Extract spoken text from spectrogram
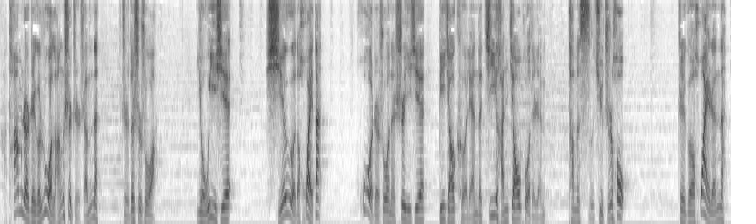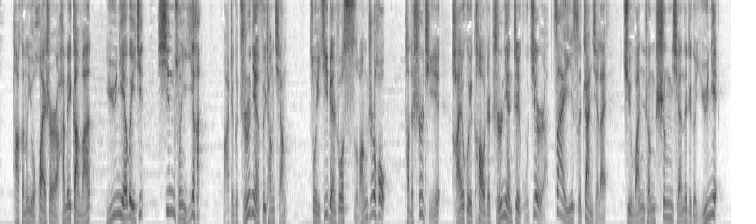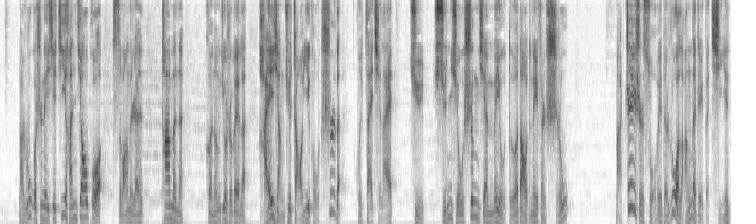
啊，他们这这个弱狼是指什么呢？指的是说啊，有一些邪恶的坏蛋，或者说呢，是一些比较可怜的饥寒交迫的人，他们死去之后，这个坏人呢，他可能有坏事啊，还没干完，余孽未尽，心存遗憾，啊，这个执念非常强。所以，即便说死亡之后，他的尸体还会靠着执念这股劲儿啊，再一次站起来，去完成生前的这个余孽。那如果是那些饥寒交迫死亡的人，他们呢，可能就是为了还想去找一口吃的，会再起来去寻求生前没有得到的那份食物。那这是所谓的弱狼的这个起因。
